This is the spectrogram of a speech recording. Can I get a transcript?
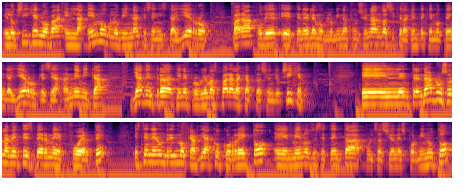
El oxígeno va en la hemoglobina, que se necesita hierro para poder eh, tener la hemoglobina funcionando, así que la gente que no tenga hierro, que sea anémica, ya de entrada tiene problemas para la captación de oxígeno. El entrenar no solamente es verme fuerte, es tener un ritmo cardíaco correcto, eh, menos de 70 pulsaciones por minuto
